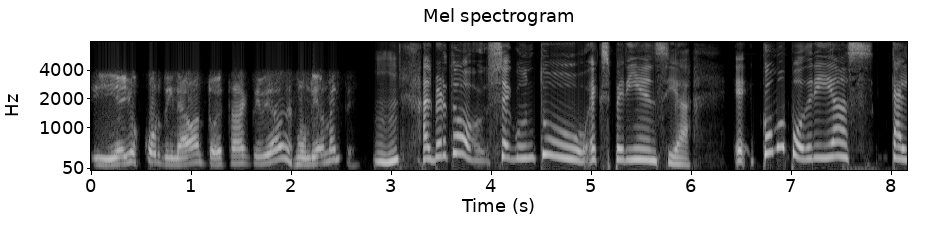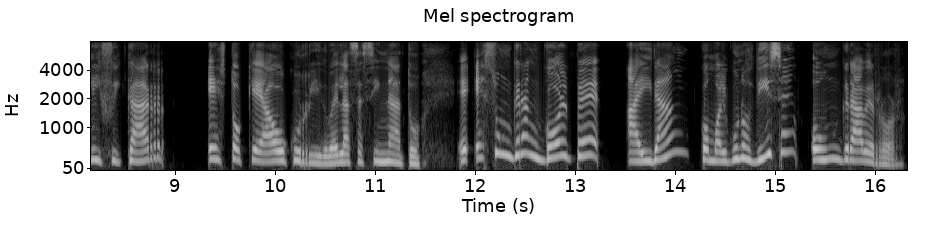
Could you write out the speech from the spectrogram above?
Y ellos coordinaban todas estas actividades mundialmente. Alberto, según tu experiencia, ¿cómo podrías calificar esto que ha ocurrido, el asesinato, eh, ¿es un gran golpe a Irán, como algunos dicen, o un grave error?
